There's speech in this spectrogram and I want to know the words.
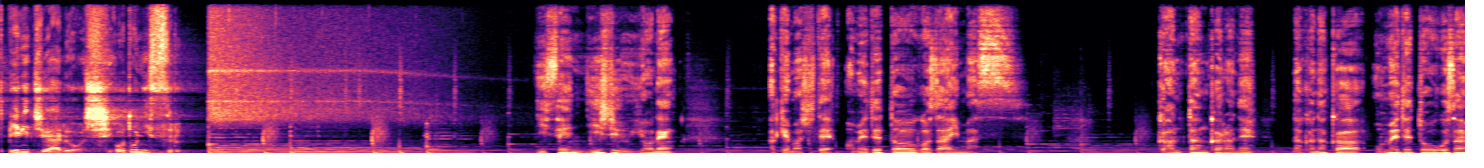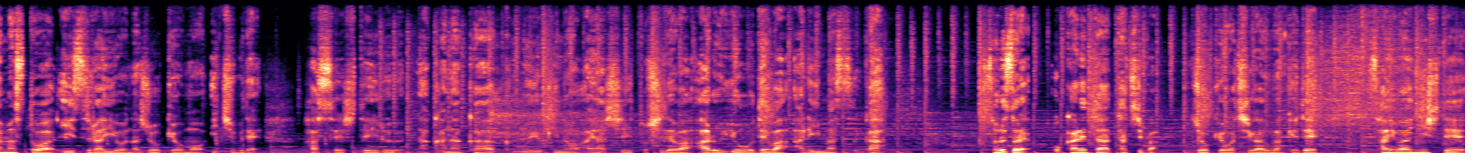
スピリチュアルを仕事にする。2024年。明けましておめでとうございます。元旦からねなかなかおめでとうございますとは言いづらいような状況も一部で発生しているなかなか雲行きの怪しい年ではあるようではありますがそれぞれ置かれた立場状況は違うわけで幸いにして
